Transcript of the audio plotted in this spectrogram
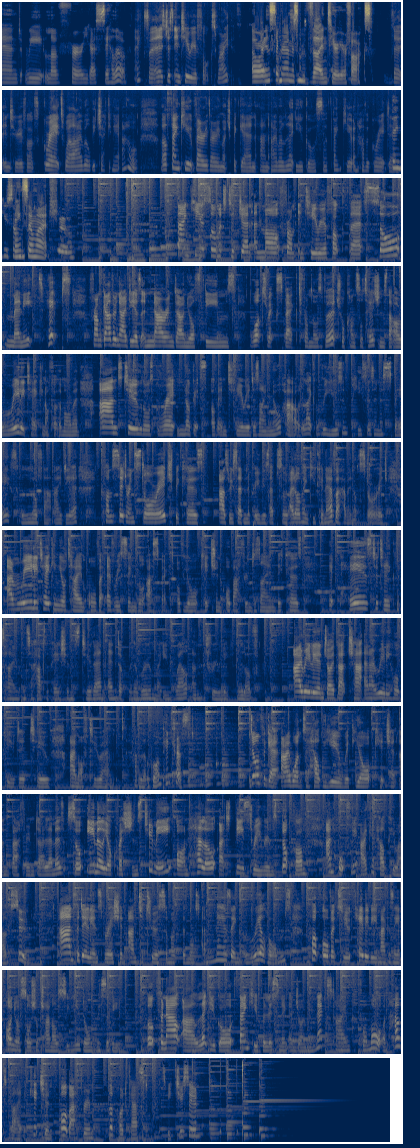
and we love for you guys to say hello. Excellent. And it's just Interior Fox, right? Oh, our Instagram, Instagram. is The Interior Fox the interior fox. Great. Well, I will be checking it out. Well, thank you very, very much again, and I will let you go. So thank you and have a great day. Thank you so Thanks much. so much. Thank you so much to Jen and Mar from Interior Fox there. So many tips from gathering ideas and narrowing down your themes what to expect from those virtual consultations that are really taking off at the moment, and to those great nuggets of interior design know how, like reusing pieces in a space. Love that idea. Considering storage, because as we said in the previous episode, I don't think you can ever have enough storage. And really taking your time over every single aspect of your kitchen or bathroom design because it pays to take the time and to have the patience to then end up with a room that you well and truly love. I really enjoyed that chat and I really hope you did too. I'm off to um, have a little go on Pinterest. Don't forget, I want to help you with your kitchen and bathroom dilemmas. So email your questions to me on hello at these3rooms.com and hopefully I can help you out soon. And for daily inspiration and to tour some of the most amazing real homes, pop over to KBB Magazine on your social channels so you don't miss a beat. But for now, I'll let you go. Thank you for listening and join me next time for more on how to buy a kitchen or bathroom, the podcast. Speak to you soon.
